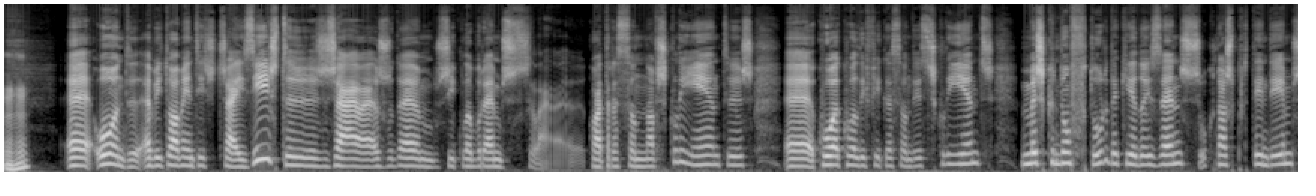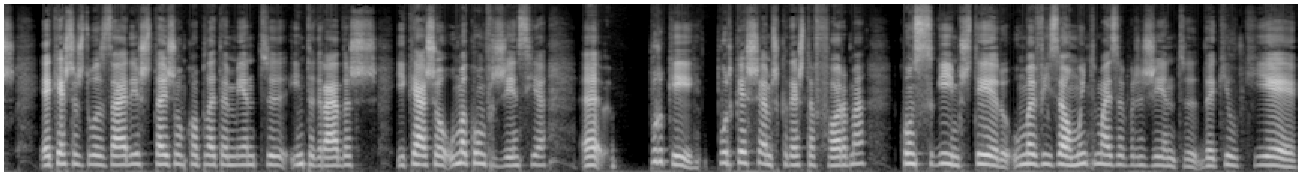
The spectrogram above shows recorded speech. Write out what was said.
uhum Uh, onde habitualmente isto já existe, já ajudamos e colaboramos lá, com a atração de novos clientes, uh, com a qualificação desses clientes, mas que no futuro, daqui a dois anos, o que nós pretendemos é que estas duas áreas estejam completamente integradas e que haja uma convergência. Porquê? Porque achamos que desta forma conseguimos ter uma visão muito mais abrangente daquilo que é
